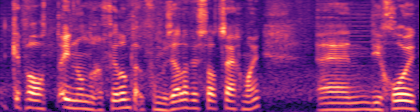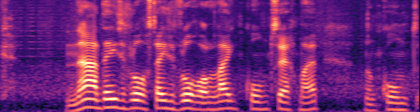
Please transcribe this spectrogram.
Ik heb wel het een en ander gefilmd, ook voor mezelf is dat zeg maar. En die gooi ik na deze vlog, als deze vlog online komt zeg maar. Dan komt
